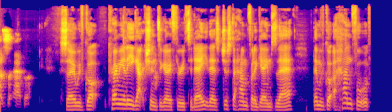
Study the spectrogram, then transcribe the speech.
as ever. So, we've got Premier League action to go through today. There's just a handful of games there. Then we've got a handful of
